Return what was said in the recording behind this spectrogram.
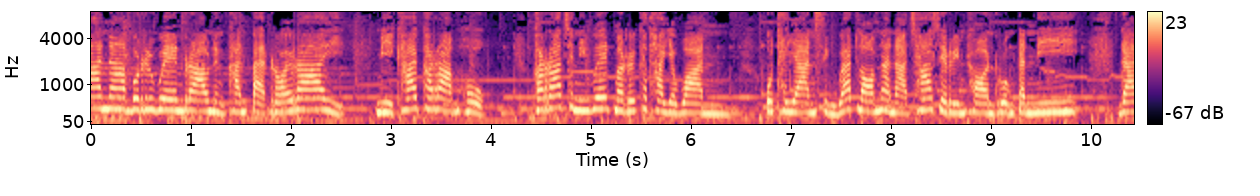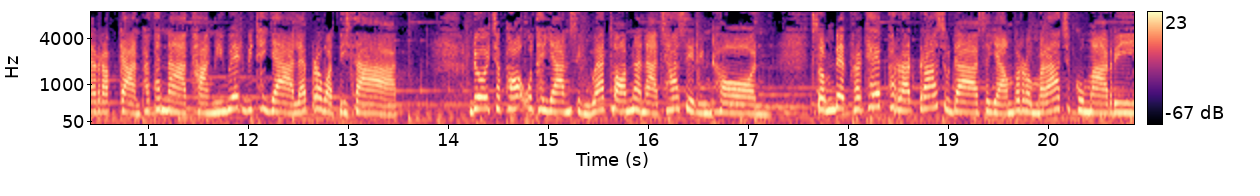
อาณาบริเวณราว 1,800 ไร่ มีค่ายพระราม6พระราชนิเวศมฤคทายวัน อุทยานสิ่งแวดล้อมนานาชาติสิรินธรรวมกันนี้ ได้รับการพัฒนาทางนิเวศวิทยาและประวัติศาสตร์ โดยเฉพาะอุทยานสิ่งแวดล้อมนานาชาติสิรินธรสมเด็จพระเทพรัตนราชสุดาสยามบรมราชกุมารี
